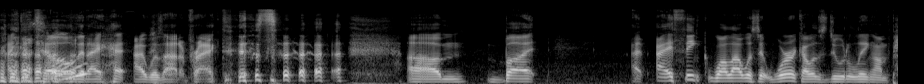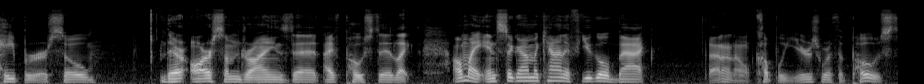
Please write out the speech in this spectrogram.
I could tell that I had I was out of practice. um, but I, I think while I was at work, I was doodling on paper, so there are some drawings that I've posted, like on my Instagram account. If you go back, I don't know, a couple years worth of posts,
